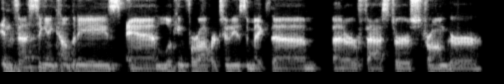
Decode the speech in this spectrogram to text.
investing in companies and looking for opportunities to make them better, faster, stronger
